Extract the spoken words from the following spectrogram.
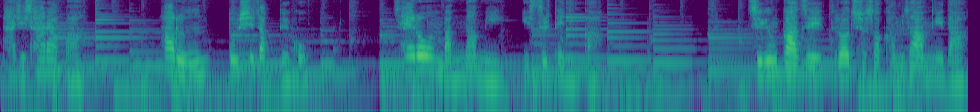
다시 살아가 하루는 또 시작되고 새로운 만남이 있을 테니까. 지금까지 들어주셔서 감사합니다.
